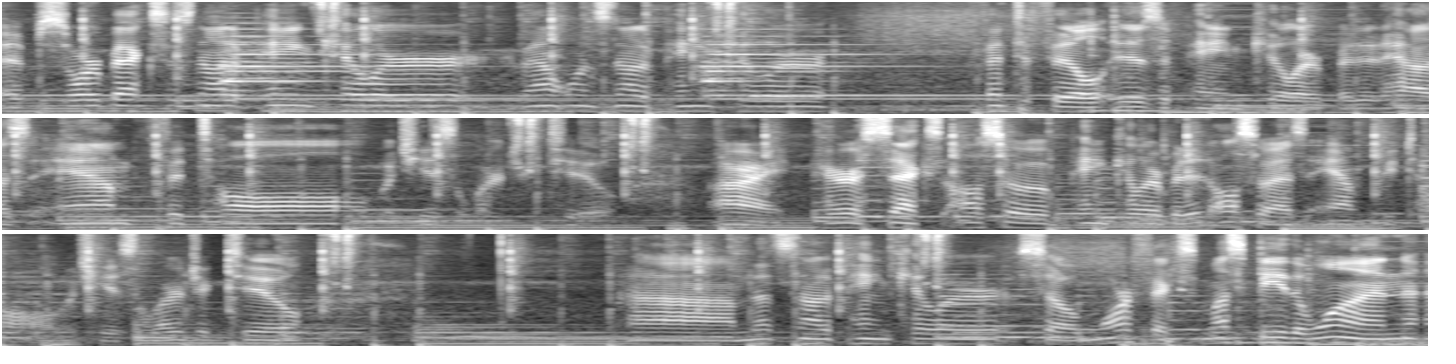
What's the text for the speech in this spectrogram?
Absorbex is not a painkiller. That one's not a painkiller. Fentanyl is a painkiller, but it has amphitol, which he is allergic to. Alright, Parasex also a painkiller, but it also has amphitol, which he is allergic to. Um, that's not a painkiller, so Morphix must be the one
